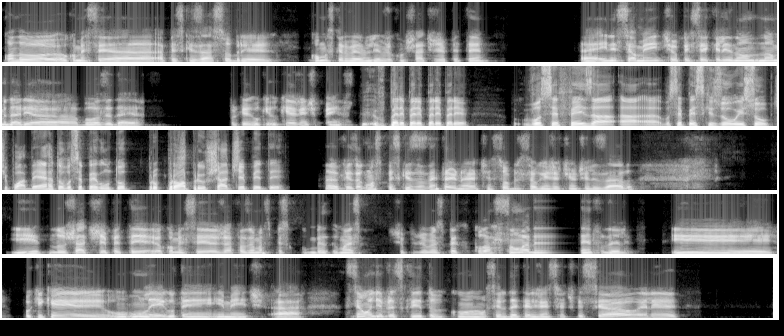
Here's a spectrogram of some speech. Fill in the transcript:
Quando eu comecei a, a pesquisar sobre como escrever um livro com chat GPT, é, inicialmente eu pensei que ele não, não me daria boas ideias. Porque o que, o que a gente pensa? Peraí, peraí, peraí, peraí. Você fez a, a, a, Você pesquisou isso, tipo, aberto, ou você perguntou pro próprio chat GPT? Eu fiz algumas pesquisas na internet sobre se alguém já tinha utilizado. E no chat GPT eu comecei a já fazer uma, uma tipo de uma especulação lá dentro dele. E o que, que um, um leigo tem em mente? Ah, se é um livro escrito com o auxílio da inteligência artificial, ele,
